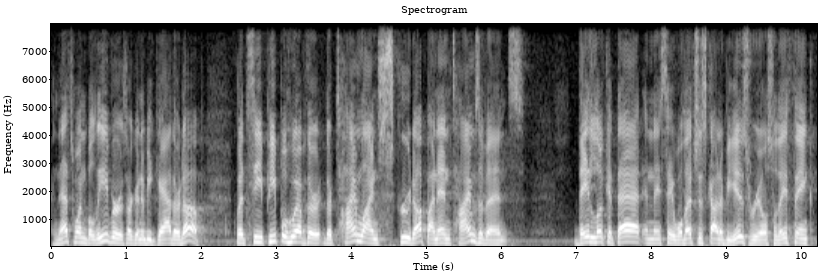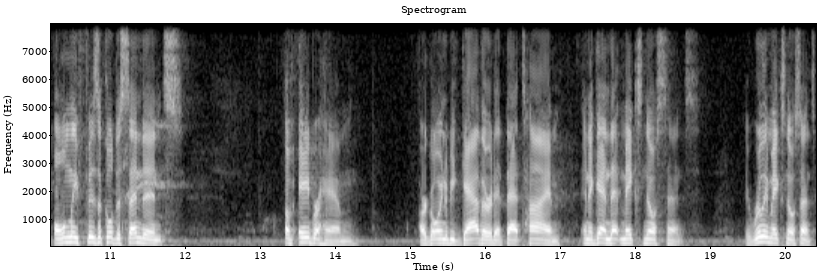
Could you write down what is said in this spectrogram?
And that's when believers are going to be gathered up. But see, people who have their, their timeline screwed up on end times events, they look at that and they say, well, that's just got to be Israel. So they think only physical descendants of Abraham are going to be gathered at that time. And again, that makes no sense. It really makes no sense,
